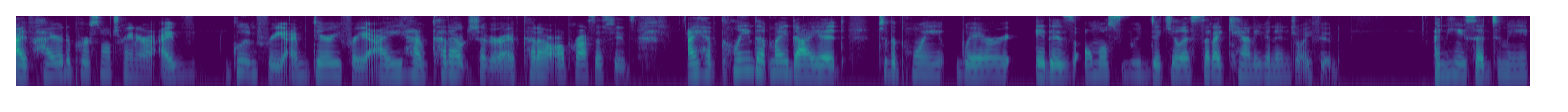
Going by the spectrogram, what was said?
I've hired a personal trainer. I've gluten free. I'm dairy free. I have cut out sugar. I've cut out all processed foods. I have cleaned up my diet to the point where it is almost ridiculous that I can't even enjoy food. And he said to me,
